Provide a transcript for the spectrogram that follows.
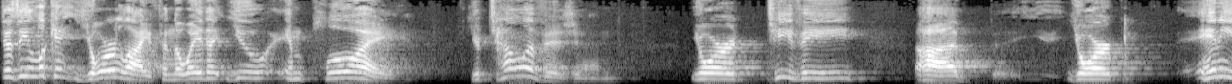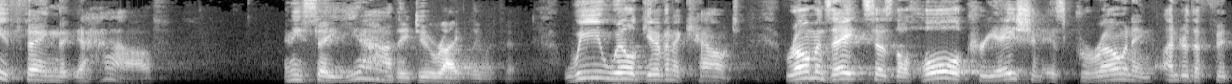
Does he look at your life and the way that you employ your television, your TV, uh, your anything that you have, and he say, Yeah, they do rightly with it. We will give an account. Romans 8 says the whole creation is groaning under the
